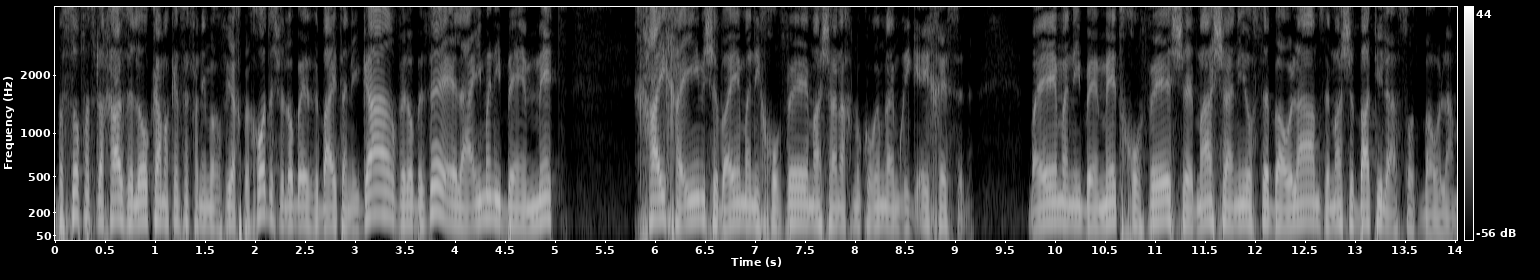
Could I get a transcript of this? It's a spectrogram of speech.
בסוף הצלחה זה לא כמה כסף אני מרוויח בחודש, ולא באיזה בית אני גר, ולא בזה, אלא האם אני באמת חי חיים שבהם אני חווה מה שאנחנו קוראים להם רגעי חסד. בהם אני באמת חווה שמה שאני עושה בעולם זה מה שבאתי לעשות בעולם.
